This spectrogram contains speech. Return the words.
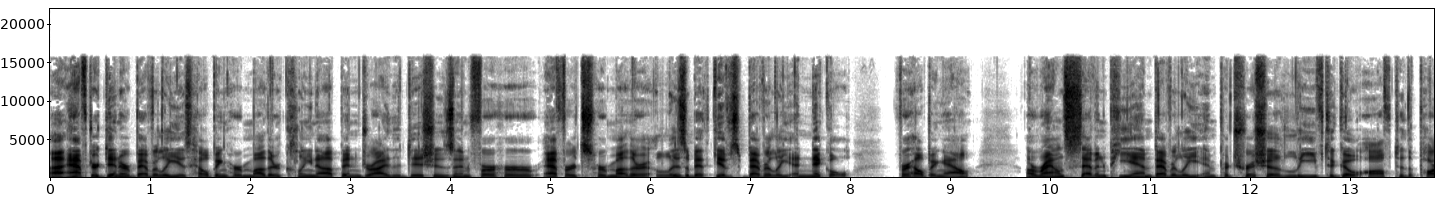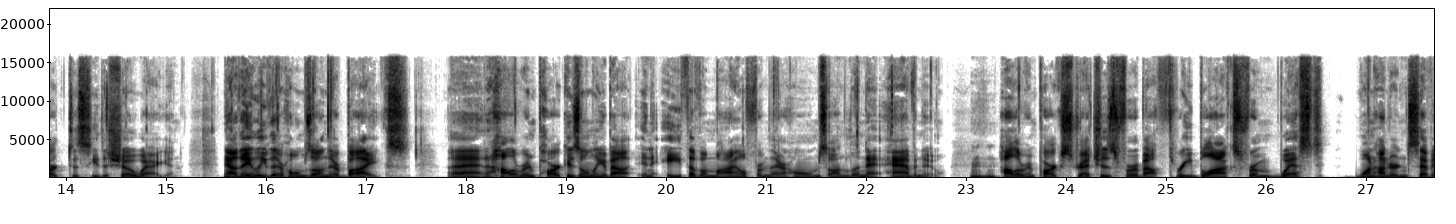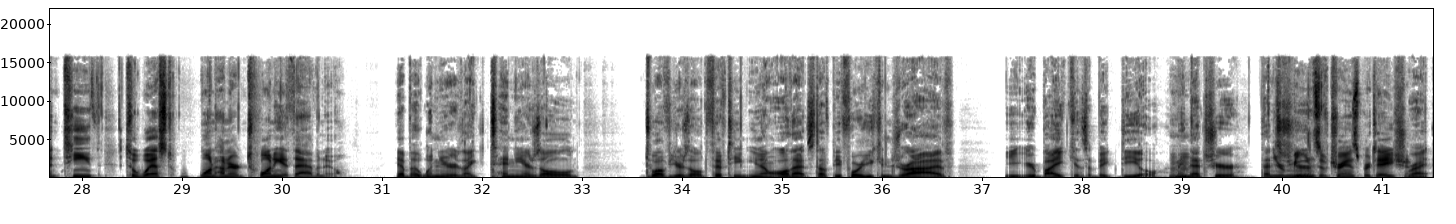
Uh, after dinner, Beverly is helping her mother clean up and dry the dishes, and for her efforts, her mother Elizabeth gives Beverly a nickel for helping out. Around 7 p.m., Beverly and Patricia leave to go off to the park to see the show wagon. Now, they leave their homes on their bikes, uh, and Holleran Park is only about an eighth of a mile from their homes on Linnet Avenue. Holleran Park stretches for about three blocks from West 117th to West 120th Avenue. Yeah, but when you're like 10 years old, 12 years old, 15, you know, all that stuff, before you can drive, y- your bike is a big deal. I mean, that's your, that's your means of transportation. right.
